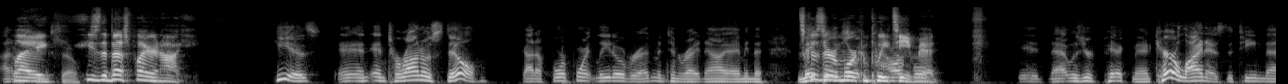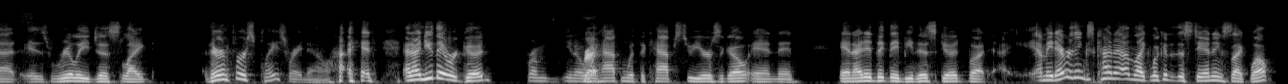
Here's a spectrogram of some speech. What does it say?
I don't Like think so. he's the best player in hockey. He is, and and Toronto still got a four point lead over Edmonton right now. I mean, the It's because they're a more complete team, man. It- that was your pick, man. Carolina is the team that is really just like they're in first place right now, and and I knew they were good from you know Right. what happened with the Caps two years ago, and and, and I didn't think they'd be this good, but I, I mean everything's kind of I'm like looking at the standings, like well,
